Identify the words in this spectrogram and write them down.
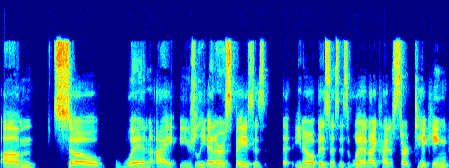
Um, so when I usually enter a space uh, you know a business is when i kind of start taking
